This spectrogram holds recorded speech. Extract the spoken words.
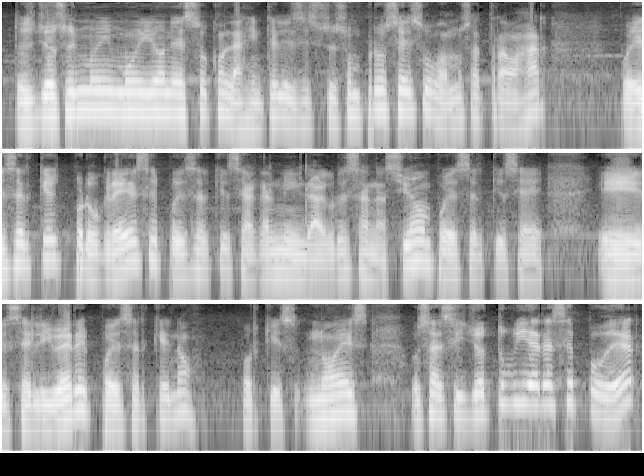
Entonces yo soy muy, muy honesto con la gente, les digo, esto es un proceso, vamos a trabajar, Puede ser que progrese, puede ser que se haga el milagro de sanación, puede ser que se, eh, se libere, puede ser que no, porque no es, o sea, si yo tuviera ese poder,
